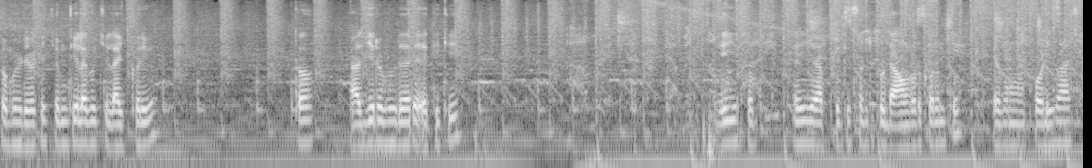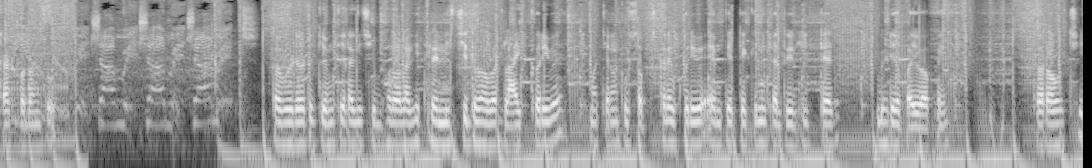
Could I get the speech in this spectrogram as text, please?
তো ভিডিওটি কেমতি লাগুছি লাইক করবে তো আজির ভিডিওরে এতিকি এই সব এই আপ্লিকেশনটিকে ডাউনলোড করন্তু এবং পড়া স্টার্ট করন্তু তো ভিডিওটি কেমতি লাগিছি ভালো লাগিলে নিশ্চিত ভাবে লাইক করবে মো চ্যানেলকে সবসক্রাইব করবে এমতি টেকনিক্যাল রিলেটেড ভিডিও পাইবা পাই তো রহুছি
